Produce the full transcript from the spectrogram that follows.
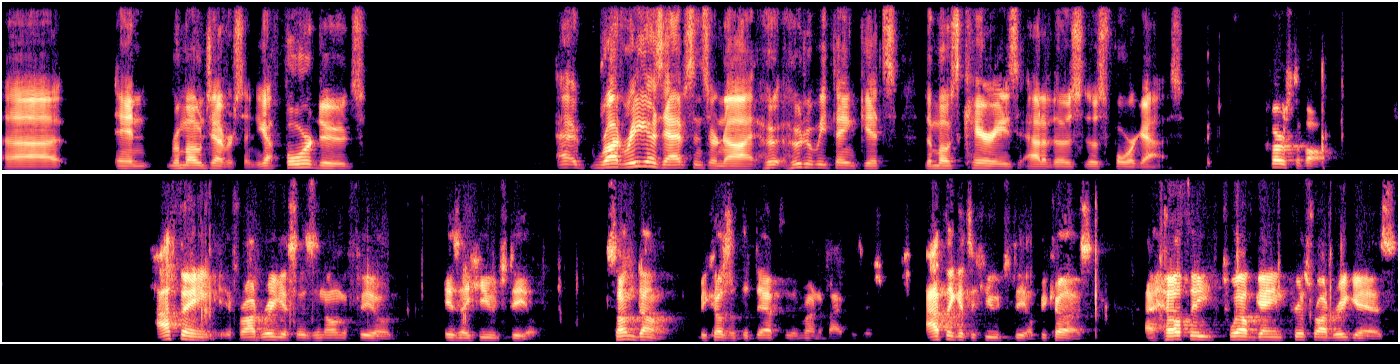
uh, and Ramon Jefferson. You got four dudes. Rodriguez absence or not, who who do we think gets the most carries out of those those four guys? First of all, I think if Rodriguez isn't on the field, is a huge deal. Some don't because of the depth of the running back position. I think it's a huge deal because a healthy 12 game Chris Rodriguez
